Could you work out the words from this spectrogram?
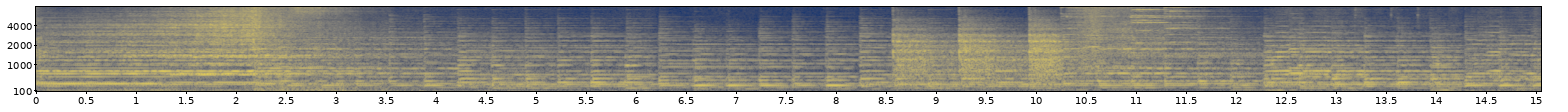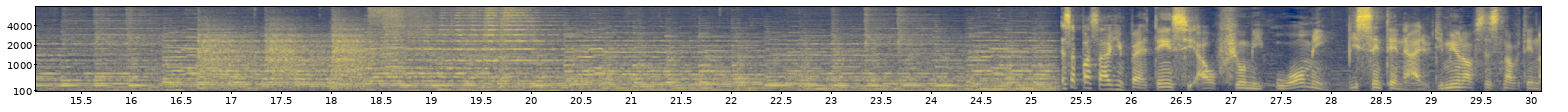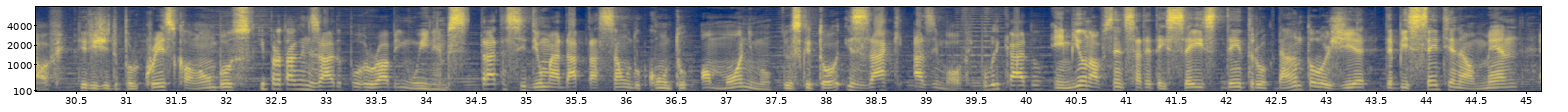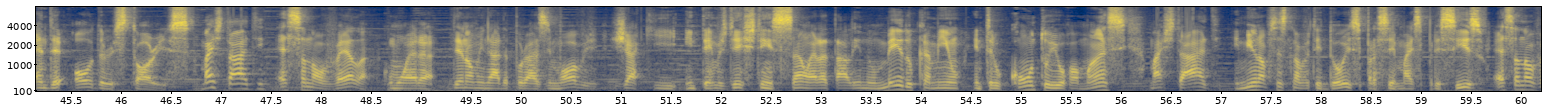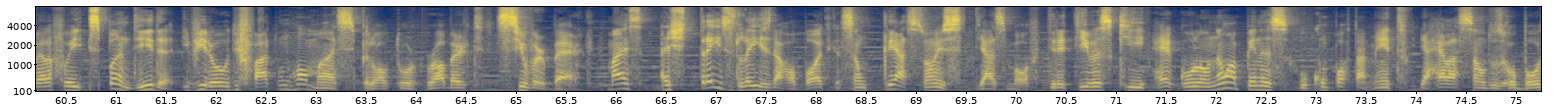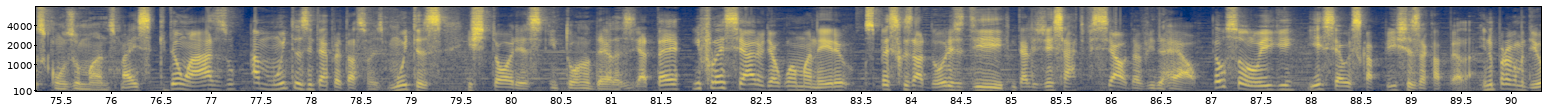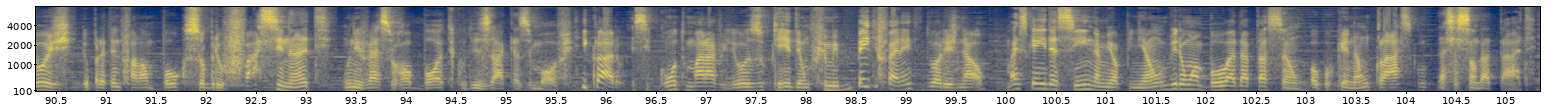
Essa passagem pertence ao filme O Homem Bicentenário, de 1999, dirigido por Chris Columbus e protagonizado por Robin Williams. Trata-se de uma adaptação do conto homônimo do escritor Isaac Asimov, publicado em 1976 dentro da antologia The Bicentennial Man and the Other Stories. Mais tarde, essa novela, como era denominada por Asimov, já que em termos de extensão ela está ali no meio do caminho entre o conto e o romance, mais tarde, em 1992, para ser mais preciso, essa novela foi expandida e virou de fato um romance pelo autor Robert Silverberg. Mas as três leis da robótica são criações de Asimov, diretivas que regulam não apenas o comportamento e a relação dos robôs com os humanos, mas que dão aso a muitas interpretações, muitas histórias em torno delas e até influenciaram de alguma maneira os pesquisadores de inteligência artificial da vida real. Eu sou o Luigi e esse é o Escapistas da Capela. E no programa de hoje eu pretendo falar um pouco sobre o fascinante universo robótico de Isaac Asimov. E claro, esse conto maravilhoso que rendeu um filme bem diferente do original, mas que ainda assim, na minha opinião, virou uma boa adaptação, ou por que não um clássico da sessão da tarde.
